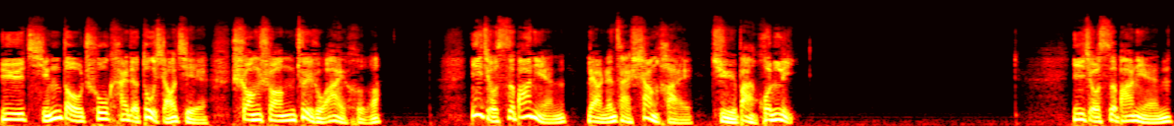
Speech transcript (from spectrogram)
与情窦初开的杜小姐双双坠入爱河。一九四八年，两人在上海举办婚礼。一九四八年，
